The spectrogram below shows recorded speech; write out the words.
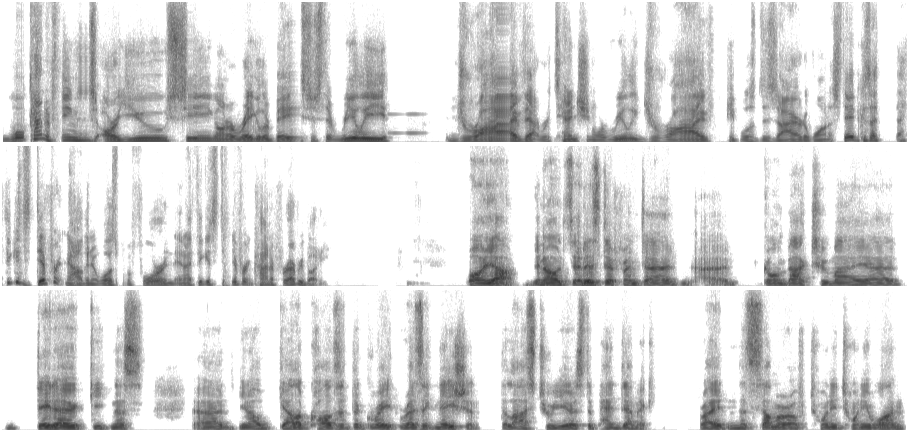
what kind of things are you seeing on a regular basis that really drive that retention or really drive people's desire to want to stay? Because I, I think it's different now than it was before. And, and I think it's different kind of for everybody. Well, yeah, you know, it's, it is different. Uh, uh, going back to my uh, data geekness, uh, you know, Gallup calls it the great resignation the last two years, the pandemic, right? In the summer of 2021,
